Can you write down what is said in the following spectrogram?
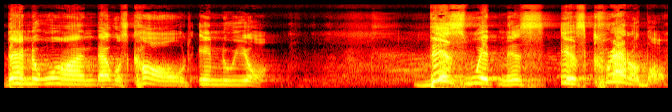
than the one that was called in New York. this witness is credible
